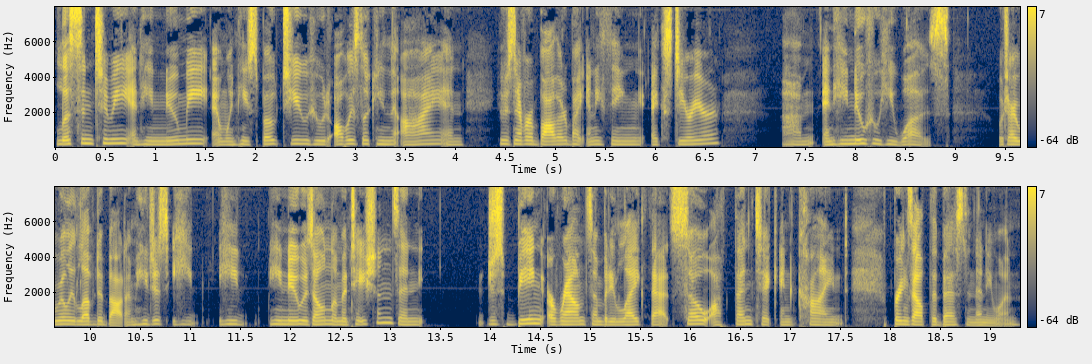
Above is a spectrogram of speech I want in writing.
listened to me and he knew me. And when he spoke to you, he would always look you in the eye. And he was never bothered by anything exterior. Um, and he knew who he was which I really loved about him. He just he he he knew his own limitations and just being around somebody like that, so authentic and kind, brings out the best in anyone.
